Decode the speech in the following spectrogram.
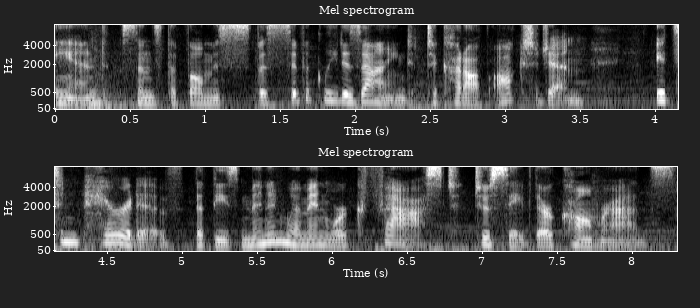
And since the foam is specifically designed to cut off oxygen, it's imperative that these men and women work fast to save their comrades.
